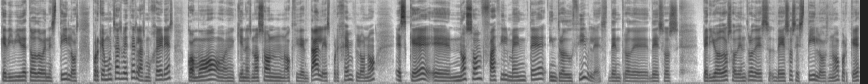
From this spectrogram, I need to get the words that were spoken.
divide todo en estilos, porque muchas veces las mujeres, como eh, quienes no son occidentales, por ejemplo, ¿no? es que eh, no son fácilmente introducibles dentro de, de esos periodos o dentro de, esos estilos, ¿no? Porque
